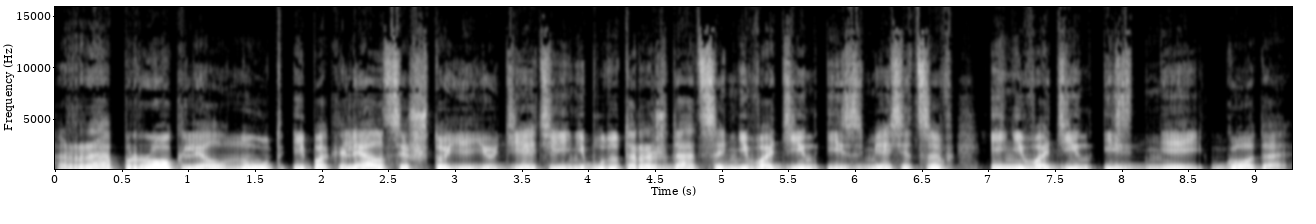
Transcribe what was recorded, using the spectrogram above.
Ра проклял Нут и поклялся, что ее дети не будут рождаться ни в один из месяцев и ни в один из дней года.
